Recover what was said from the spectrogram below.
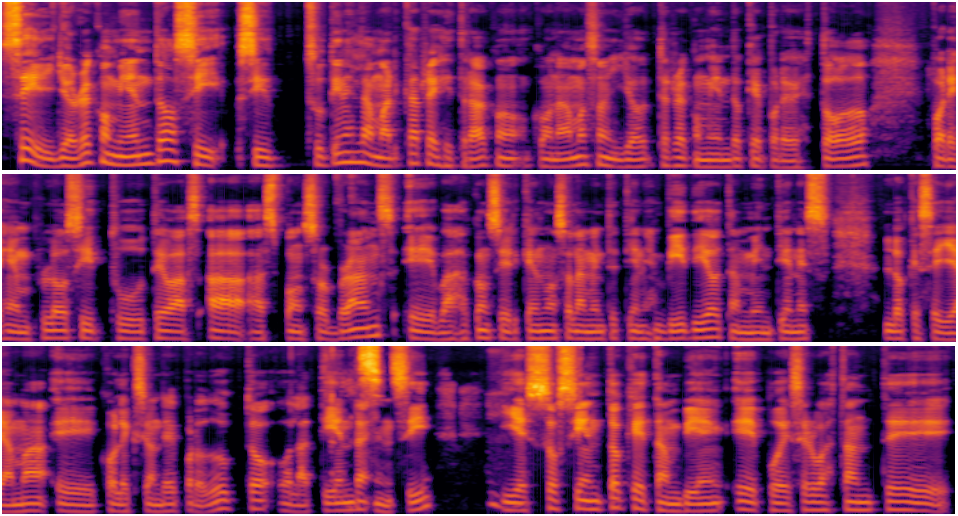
Sí, yo recomiendo, si, si tú tienes la marca registrada con, con, Amazon, yo te recomiendo que pruebes todo. Por ejemplo, si tú te vas a, a Sponsor Brands, eh, vas a conseguir que no solamente tienes vídeo, también tienes lo que se llama eh, colección de producto o la tienda en sí. Y eso siento que también eh, puede ser bastante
